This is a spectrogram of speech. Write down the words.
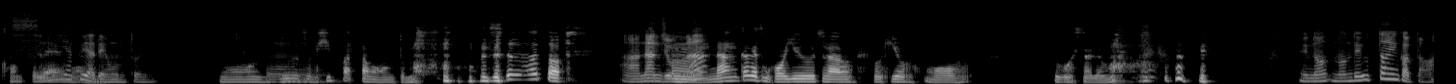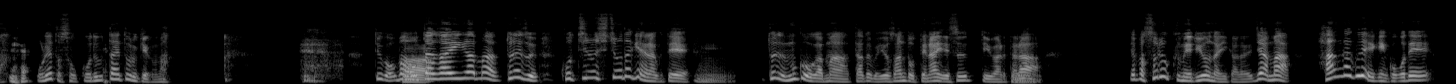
ほんと嫌最悪やで、も本当に。う、もうずうんーずー引っ張ったもん、ほんと。もう、ずーっと、あ、南條うな。ん、何ヶ月もこう憂鬱な日を、もう、過ごしたでも。え、な、なんで訴えんかったん？俺やったら速攻で訴えとるけどな。っていうか、まあ、まあお互いが、まあ、とりあえず、こっちの主張だけじゃなくて、うん。とりあえず向こうが、まあ、例えば予算取ってないですって言われたら、うんやっぱそれを組めるような言い方で、じゃあまあ、半額でええけん、ここで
